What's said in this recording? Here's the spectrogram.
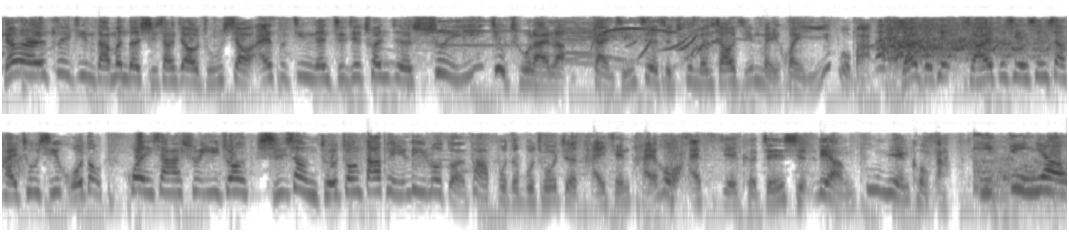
然而。最近咱们的时尚教主小 S 竟然直接穿着睡衣就出来了，感情这是出门着急没换衣服吧？然而昨天小 S 现身上海出席活动，换下睡衣装，时尚着装搭配利落短发，不得不说这台前台后 S 姐可真是两副面孔啊！一定要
